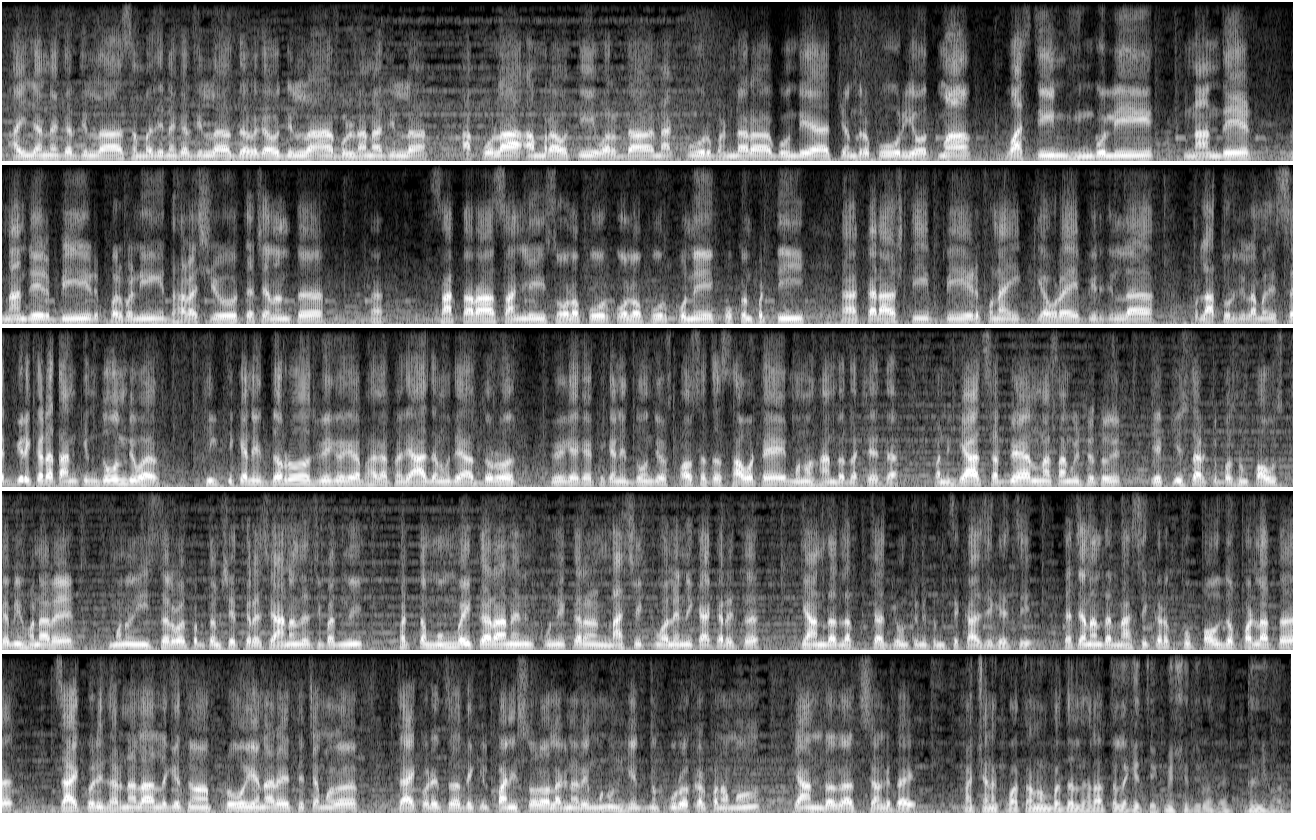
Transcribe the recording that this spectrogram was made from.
अहिल्यानगर जिल्हा संभाजीनगर जिल्हा जळगाव जिल्हा बुलढाणा जिल्हा अकोला अमरावती वर्धा नागपूर भंडारा गोंदिया चंद्रपूर यवतमाळ वाशिम हिंगोली नांदेड नांदेड बीड परभणी धाराशिव त्याच्यानंतर सातारा सांगली सोलापूर कोल्हापूर पुणे कोकणपट्टी कराष्टी बीड पुन्हा एक गेवराई बीड जिल्हा लातूर जिल्ह्यामध्ये सगळीकडे आता आणखीन दोन दिवस ठिकठिकाणी दररोज वेगवेगळ्या भागात म्हणजे आज आणि उद्या दररोज वेगवेगळ्या ठिकाणी दोन दिवस पावसाचं सावट आहे म्हणून हा अंदाज लक्षात येतात पण ह्या सगळ्यांना सांगू इच्छितो एकवीस तारखेपासून पाऊस कमी होणार आहे म्हणून ही सर्वप्रथम शेतकऱ्याची आनंदाची बातमी. फक्त मुंबईकर आणि पुणेकर आणि नाशिकवाल्यांनी काय करायचं? की अंदाज लक्षात घेऊन तुम्ही तुमची काळजी घ्यायची. त्याच्यानंतर नाशिककडं खूप पाऊस जर पडला तर जायकवाडी धरणाला लगेच फ्लो येणार आहे. त्याच्यामुळं जायकवाड्याचं देखील पाणी सोडावं लागणार आहे म्हणून हे पूर्वकल्पना म्हणून त्या अंदाजात सांगत आहे अचानक वातावरण बदल झाला तर लगेच एक मेसेज दिला जाईल. धन्यवाद.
